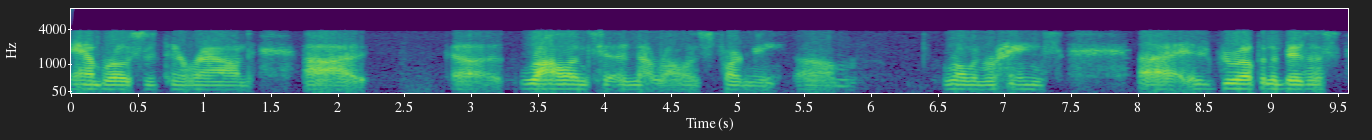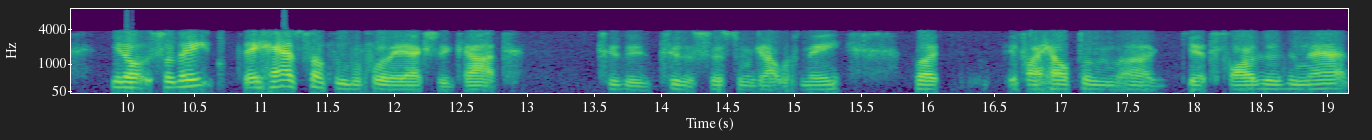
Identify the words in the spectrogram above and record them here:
Ambrose has been around. Uh, uh, Rollins, uh, not Rollins, pardon me. Um, Roman Reigns uh, grew up in the business. You know, so they they had something before they actually got to the to the system and got with me. But if I helped them uh, get farther than that,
